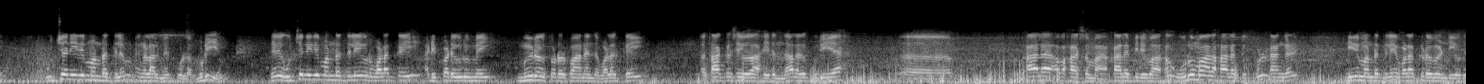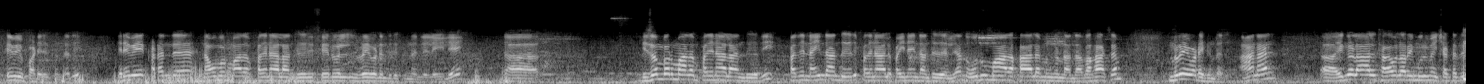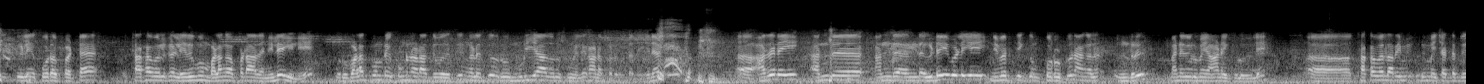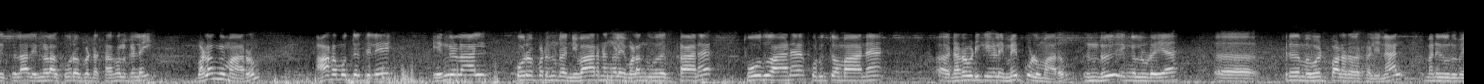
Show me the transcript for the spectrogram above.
உச்ச நீதிமன்றத்திலும் எங்களால் மேற்கொள்ள முடியும். எனவே உச்சநீதிமன்றத்திலே ஒரு வழக்கை அடிப்படை உரிமை மீறல் தொடர்பான இந்த வழக்கை தாக்கல் செய்வதாக இருந்தால் அதற்குரிய கால அவகாசமாக காலப்பிரிவாக ஒரு மாத காலத்துக்குள் நாங்கள் நீதிமன்றத்திலே வழக்கிட வேண்டிய ஒரு தேவைப்பாடு இருக்கின்றது. எனவே கடந்த நவம்பர் மாதம் பதினாலாம் தேதி தேர்தல் நிறைவடைந்திருக்கின்ற நிலையிலே டிசம்பர் மாதம் பதினாலாம் தேதி பதினைந்தாம் தேதி பதினாலு பதினைந்தாம் தேதியில் அந்த ஒரு மாத காலம் என்கின்ற அந்த அவகாசம் நிறைவடைகின்றது. ஆனால் எங்களால் தகவல் அறியும் உரிமை சட்டத்திற்கு கீழே கூறப்பட்ட தகவல்கள் எதுவும் வழங்கப்படாத நிலையிலே ஒரு வழக்கொன்றை கொண்டு நடத்துவதற்கு எங்களுக்கு ஒரு முடியாத ஒரு சூழ்நிலை காணப்படுகின்றது. எனவே அதனை அந்த அந்த அந்த இடைவெளியை நிவர்த்திக்கும் பொருட்டு நாங்கள் இன்று மனித உரிமை ஆணைக்குழுவிலே தகவல் அறிமை உரிமை சட்டத்திற்குளால் எங்களால் கூறப்பட்ட தகவல்களை வழங்குமாறும் ஆக மொத்தத்திலே எங்களால் கூறப்படுகின்ற நிவாரணங்களை வழங்குவதற்கான போதுவான பொருத்தமான நடவடிக்கைகளை மேற்கொள்ளுமாறும் இன்று எங்களுடைய பிரதம வேட்பாளர் அவர்களினால் மனித உரிமை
